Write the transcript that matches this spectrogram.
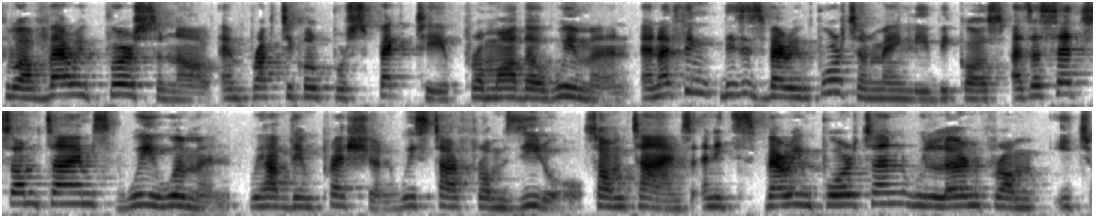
through a very personal and practical perspective from other women. And I think this is very important mainly because, as I said, sometimes we women, we have the impression we start from zero sometimes. And it's very important we learn from each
